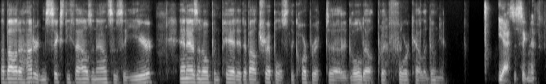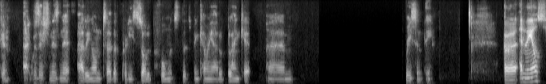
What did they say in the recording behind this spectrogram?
about 160,000 ounces a year. And as an open pit, it about triples the corporate uh, gold output for Caledonia. Yeah, it's a significant acquisition, isn't it? Adding on to the pretty solid performance that's been coming out of Blanket um, recently. Uh, anything else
